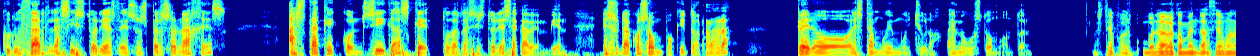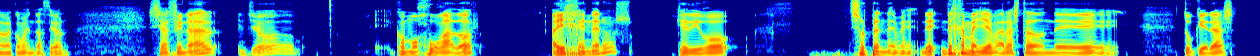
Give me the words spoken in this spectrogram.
cruzar las historias de esos personajes hasta que consigas que todas las historias acaben bien. Es una cosa un poquito rara, pero está muy, muy chulo. A mí me gustó un montón. Hostia, pues buena recomendación, buena recomendación. Si al final yo, eh, como jugador, hay géneros que digo, sorpréndeme, déjame llevar hasta donde tú quieras.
